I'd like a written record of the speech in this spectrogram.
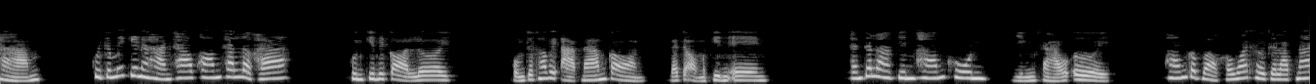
ถาม คุณจะไม่กินอาหารเช้าพร้อมฉันเหรอคะ คุณกินไปก่อนเลย ผมจะเข้าไปอาบน้ำก่อน แล้วจะออกมากินเอง ฉันจะรอกินพร้อมคุณ หญิงสาวเอ่ย พร้อมกับบอกเขาว่าเธอจะรับหน้า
